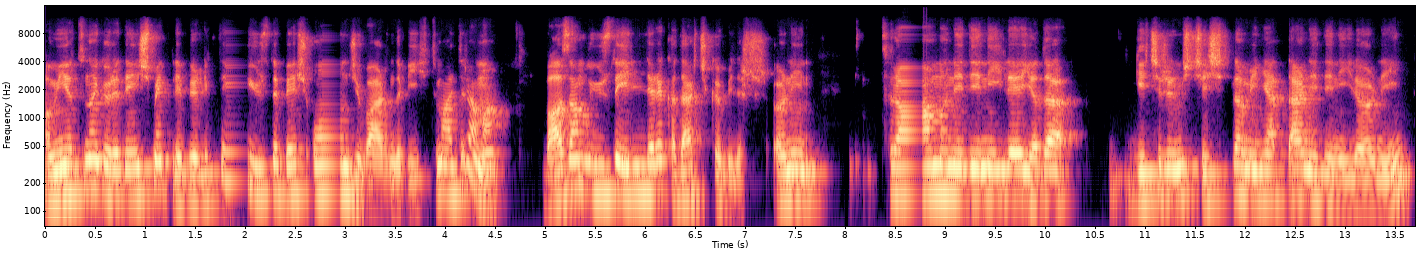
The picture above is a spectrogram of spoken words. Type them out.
ameliyatına göre değişmekle birlikte %5-10 civarında bir ihtimaldir ama bazen bu %50'lere kadar çıkabilir. Örneğin travma nedeniyle ya da geçirilmiş çeşitli ameliyatlar nedeniyle örneğin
